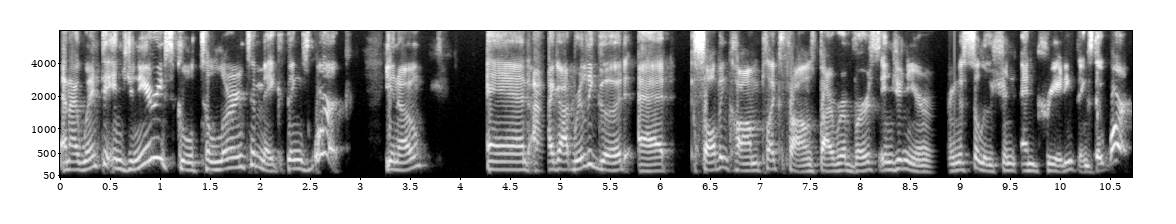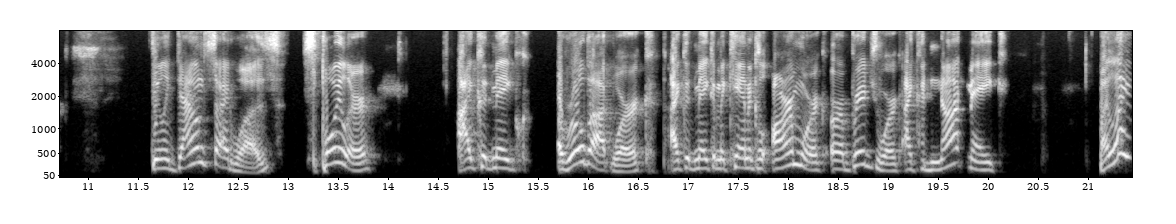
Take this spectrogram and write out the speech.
and I went to engineering school to learn to make things work, you know? And I got really good at solving complex problems by reverse engineering a solution and creating things that work. The only downside was, spoiler, I could make a robot work, I could make a mechanical arm work or a bridge work. I could not make my life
